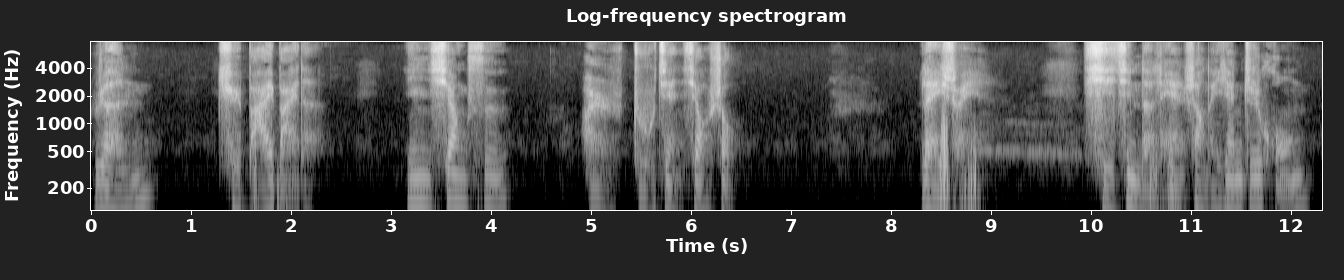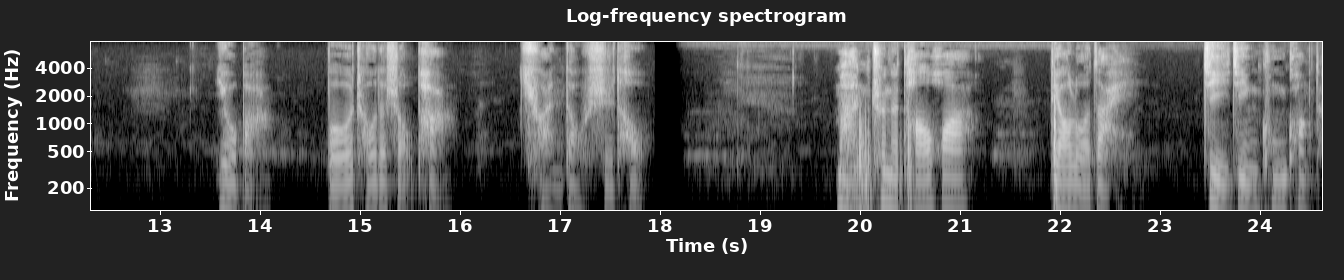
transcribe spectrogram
人却白白的，因相思。而逐渐消瘦，泪水洗尽了脸上的胭脂红，又把薄绸的手帕全都湿透。满春的桃花凋落在寂静空旷的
